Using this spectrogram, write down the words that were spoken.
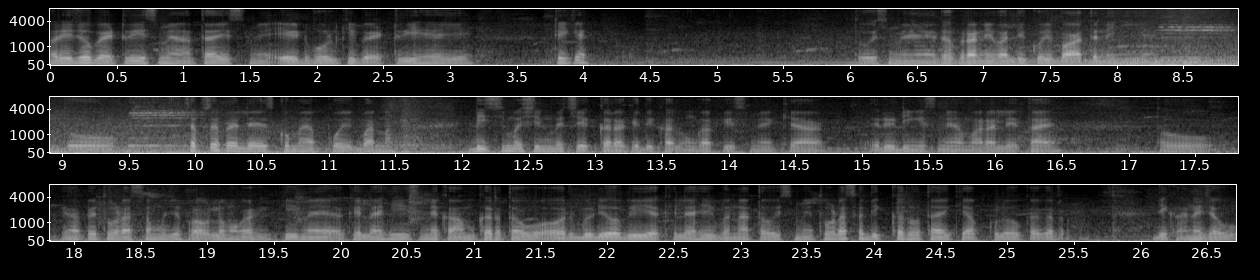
और ये जो बैटरी इसमें आता है, इसमें एट वोल्ट की बैटरी है ये, ठीक है? तो इसमें घबराने वाली कोई बात नहीं है। तो सबसे पहले इसको मैं आपको एक बार ना डीसी मशीन में चेक करा के दिखा दूँगा कि इसमें क्या रीडिंग इसमें हमारा लेता है। तो यहाँ पे थोड़ा सा मुझे प्रॉब्लम होगा क्योंकि मैं अकेला ही इसमें काम करता हूँ और वीडियो भी अकेला ही बनाता हूँ। इसमें थोड़ा सा दिक्कत होता है कि आपको लोग अगर दिखाने जाऊँ।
